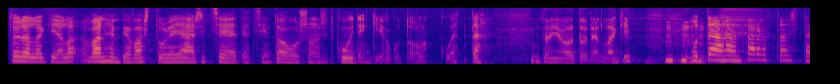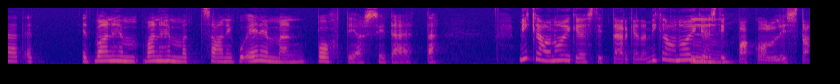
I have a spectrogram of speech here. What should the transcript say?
todellakin. Ja vanhempia vastuulle jää sitten se, että, että siinä touhussa on sitten kuitenkin joku tolkku, että No joo, todellakin. Mutta tämähän tarkoittaa sitä, että, että, vanhem, vanhemmat saa niinku enemmän pohtia sitä, että mikä on oikeasti tärkeää, mikä on oikeasti mm. pakollista,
